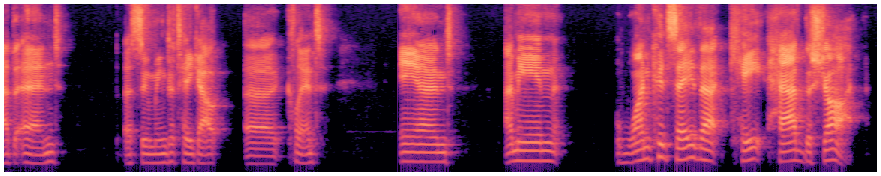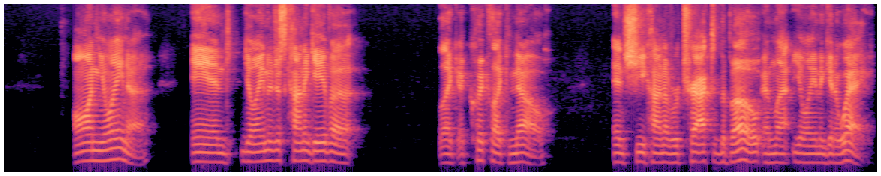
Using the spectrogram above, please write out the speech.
at the end assuming to take out uh clint. And i mean one could say that kate had the shot on Yelena and Yelena just kind of gave a like a quick like no, and she kind of retracted the bow and let Yelena get away.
